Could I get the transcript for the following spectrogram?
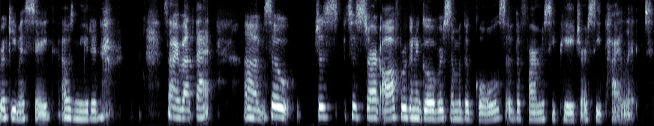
Rookie mistake. I was muted. Sorry about that. Um, so just to start off, we're going to go over some of the goals of the pharmacy PHRC pilot.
